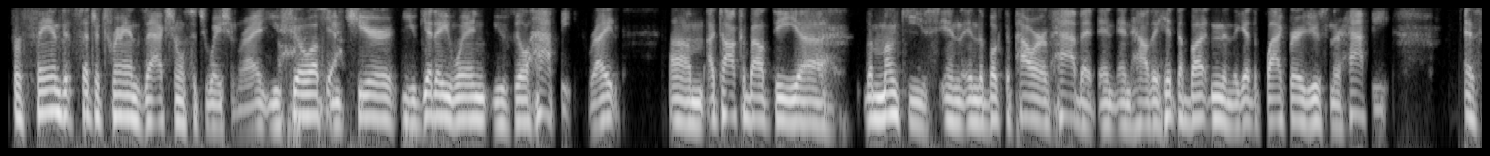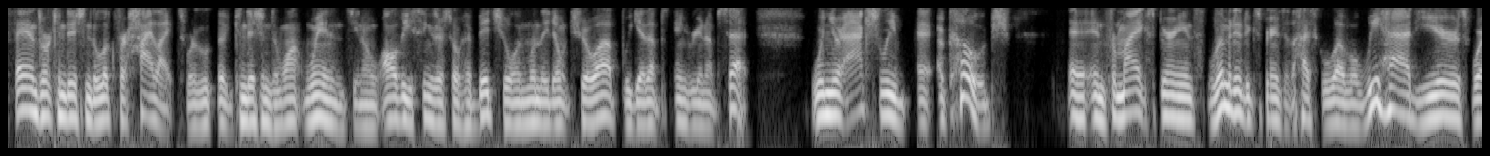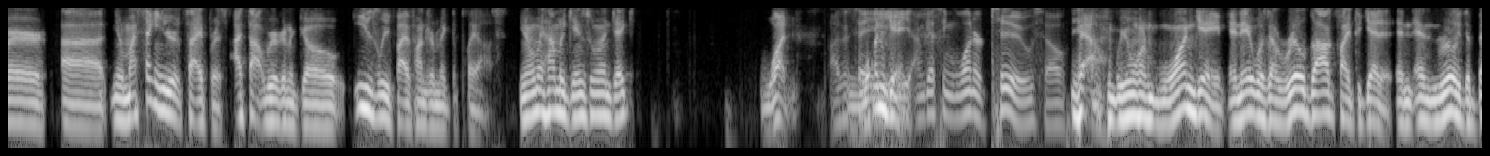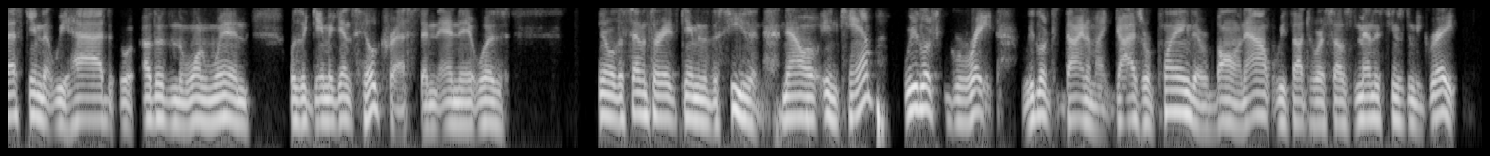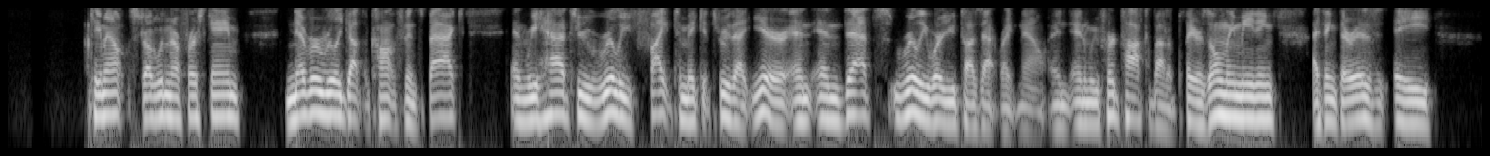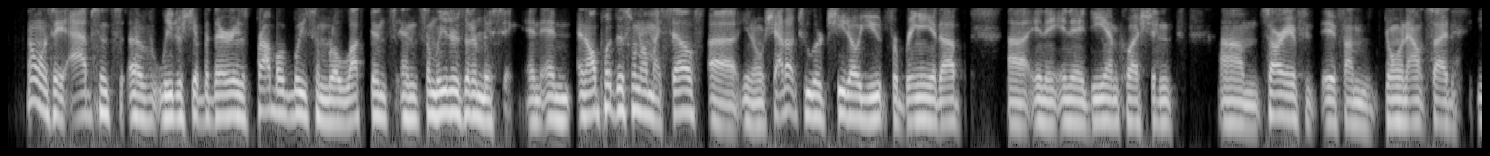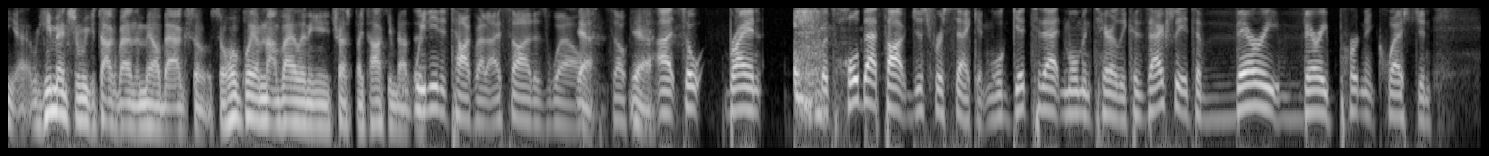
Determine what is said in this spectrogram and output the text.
for fans it's such a transactional situation right? You show up yeah. you cheer you get a win you feel happy right? Um, i talk about the uh, the monkeys in in the book The Power of Habit and and how they hit the button and they get the blackberry juice and they're happy. As fans, we're conditioned to look for highlights. We're uh, conditioned to want wins. You know, all these things are so habitual, and when they don't show up, we get up angry and upset. When you're actually a coach, and, from my experience, limited experience at the high school level, we had years where, uh, you know, my second year at Cyprus, I thought we were going to go easily 500, make the playoffs. You know how many games we won, Jake? One. I was gonna say one game. I'm guessing one or two. So yeah, we won one game, and it was a real dogfight to get it. And and really, the best game that we had, other than the one win, was a game against Hillcrest, and and it was, you know, the seventh or eighth game into the season. Now in camp, we looked great. We looked dynamite. Guys were playing. They were balling out. We thought to ourselves, man, this team's gonna be great. Came out struggling in our first game. Never really got the confidence back and we had to really fight to make it through that year and and that's really where utah's at right now and and we've heard talk about a players only meeting i think there is a I don't want to say absence of leadership, but there is probably some reluctance and some leaders that are missing. And and and I'll put this one on myself. Uh, you know, shout out to Lurchito Ute for bringing it up uh, in a in a DM question. Um, sorry if if I'm going outside. Yeah, he mentioned we could talk about it in the mailbag, so so hopefully I'm not violating any trust by talking about this. We need to talk about it. I saw it as well. Yeah. So yeah. Uh, so Brian, let's hold that thought just for a second. We'll get to that momentarily because actually it's a very very pertinent question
